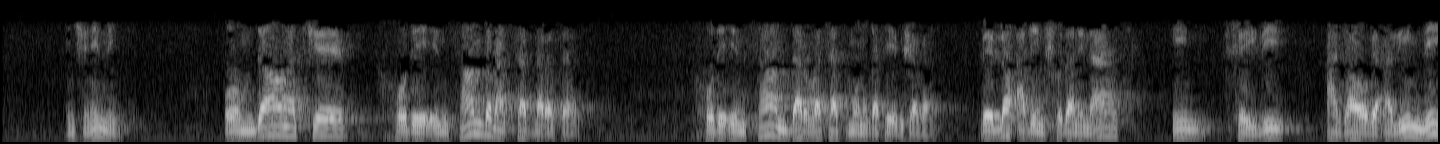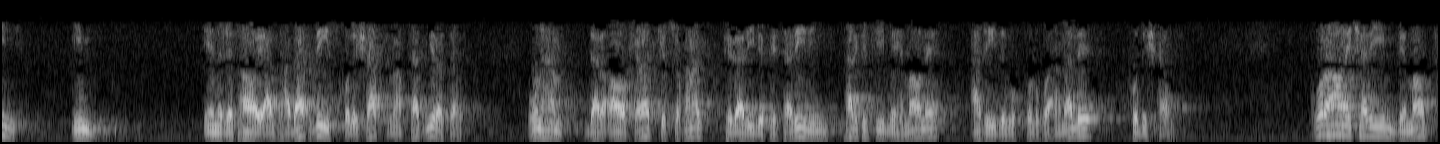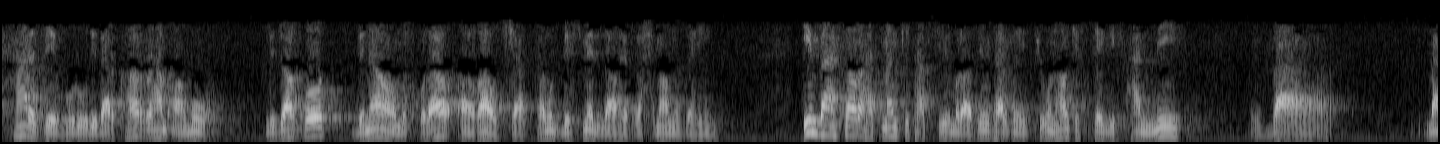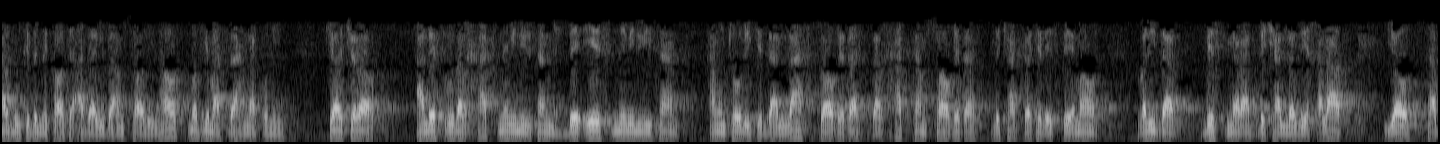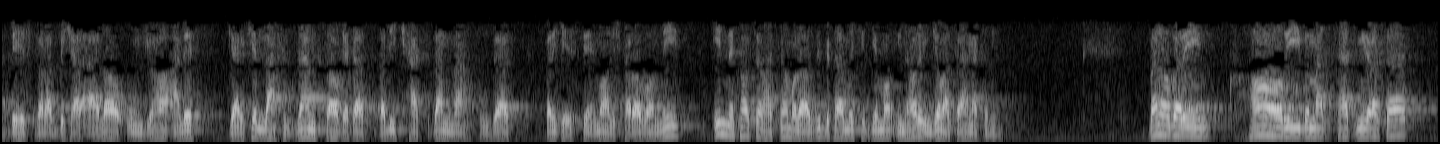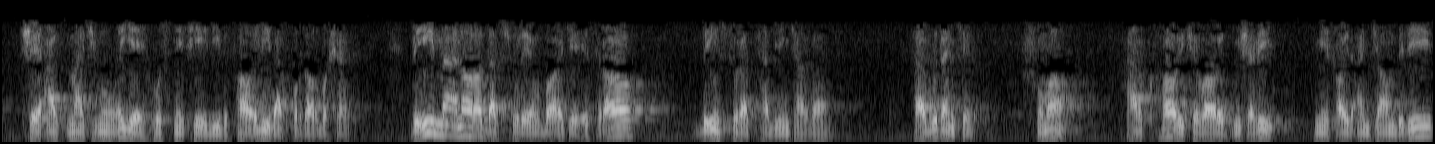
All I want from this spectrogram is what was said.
این چنین نیست. عمده آن است که خود انسان به مقصد نرسد. خود انسان در وسط منقطع بشود. و الا عقیم شدن نسل این خیلی عذاب علیم نیست. این انقطاع از هدف نیست. خود شخص به مقصد می‌رسد. اون هم در آخرت که سخن از پدری به پسری نیست. هر کسی مهمان عقیده و خلق و عمل خودش هست. قرآن کریم به ما طرز ورود در کار را هم آموخت. لذا خود به نام خدا آغاز کرد. همون بسم الله الرحمن الرحیم. این بحث ها را حتما تو تفسیر ملاحظه میفرمایید که اونها که خیلی فنی و مربوط به نکات ادبی و امثال اینهاست ما دیگه مطرح نکنیم. که چرا؟ الف رو در خط نمی نویسن به اسم نمی نویسن همونطوری که در لفظ ساقط است در خط هم ساقط است به کسرت الاستعمار. ولی در بسم ربک الذی خلق یا سبه اسم ربک اعلا اونجاها الف گرچه لفظا ساقط است ولی کتبا محفوظ است. برای که استعمالش فراوان نیست. این نکات را حتما ملاحظه بفرمایید که ما اینها رو اینجا مطرح نکنیم. بنابراین کاری به مقصد می‌رسد که از مجموعه حسن فعلی و فاعلی برخوردار باشد. و این معنا را در سوره مبارکه اسراء به این صورت تبیین کرده فرمودن که شما هر کاری که وارد می‌شوید می‌خواهید انجام بدید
